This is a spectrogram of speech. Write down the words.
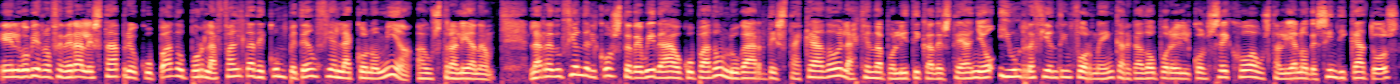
El gobierno federal está preocupado por la falta de competencia en la economía australiana. La reducción del coste de vida ha ocupado un lugar destacado en la agenda política de este año y un reciente informe encargado por el Consejo Australiano de Sindicatos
